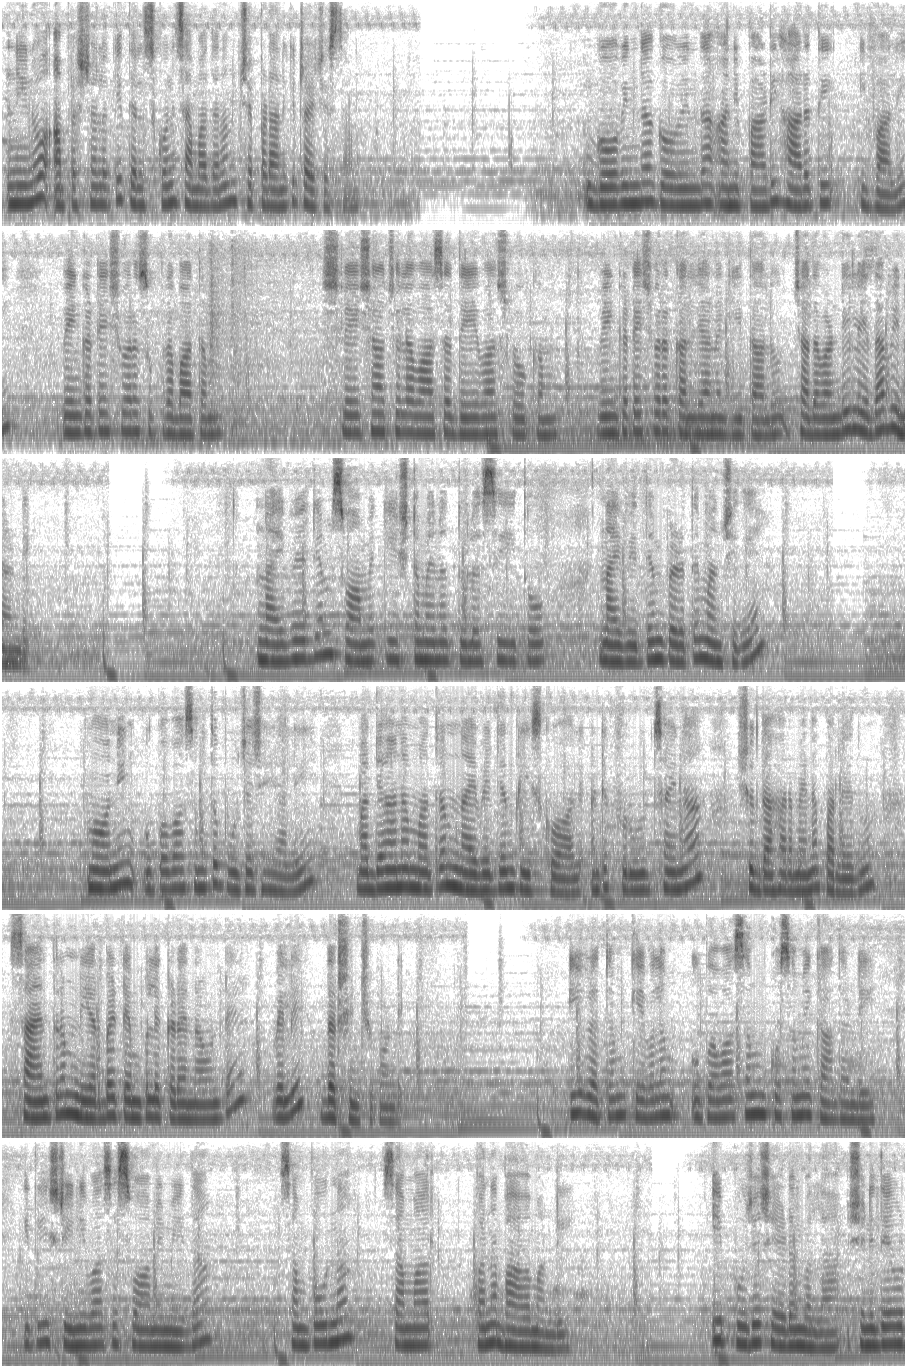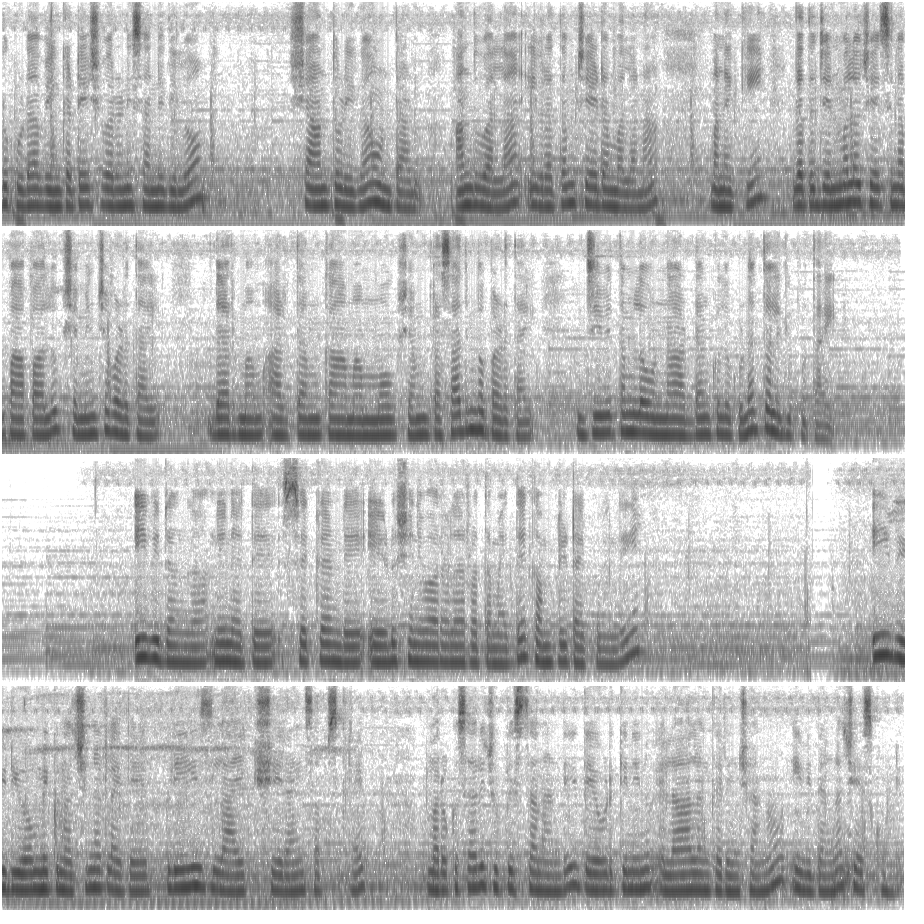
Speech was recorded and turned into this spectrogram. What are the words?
నేను ఆ ప్రశ్నలకి తెలుసుకొని సమాధానం చెప్పడానికి ట్రై చేస్తాను. గోవింద గోవింద అని పాడి హారతి ఇవ్వాలి. వెంకటేశ్వర సుప్రభాతం. శ్లేషాచల వాస దేవ శ్లోకం. వెంకటేశ్వర కళ్యాణ గీతాలు చదవండి లేదా వినండి. నైవేద్యం స్వామికి ఇష్టమైన తులసితో నైవేద్యం పెడితే మంచిది. మార్నింగ్ ఉపవాసంతో పూజ చేయాలి. మధ్యాహ్నం మాత్రం నైవేద్యం తీసుకోవాలి. అంటే ఫ్రూట్స్ అయినా శుద్ధాహారమైనా పర్లేదు. సాయంత్రం నియర్ బై టెంపుల్ ఎక్కడైనా ఉంటే వెళ్ళి దర్శించుకోండి. ఈ వ్రతం కేవలం ఉపవాసం కోసమే కాదండి. ఇది శ్రీనివాస స్వామి మీద సంపూర్ణ సమర్పణ భావం అండి ఈ పూజ చేయడం వల్ల శనిదేవుడు కూడా వెంకటేశ్వరుని సన్నిధిలో శాంతుడిగా ఉంటాడు. అందువల్ల ఈ వ్రతం చేయడం వలన మనకి గత జన్మలో చేసిన పాపాలు క్షమించబడతాయి. ధర్మం అర్థం కామం మోక్షం ప్రసాదింపబడతాయి. జీవితంలో ఉన్న అడ్డంకులు కూడా తొలగిపోతాయి. ఈ విధంగా నేనైతే సెకండ్ డే ఏడు శనివారాల వ్రతం అయితే కంప్లీట్ అయిపోయింది. ఈ వీడియో మీకు నచ్చినట్లయితే please like share and subscribe. మరొకసారి చూపిస్తానండి దేవుడికి నేను ఎలా అలంకరించానో ఈ విధంగా చేసుకోండి.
